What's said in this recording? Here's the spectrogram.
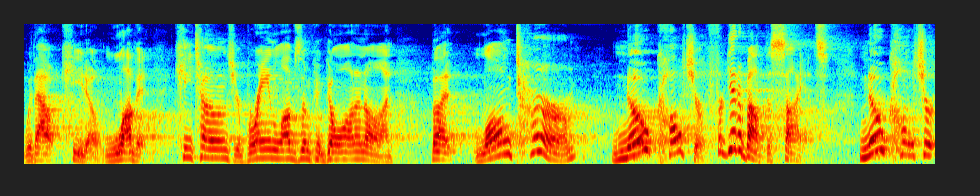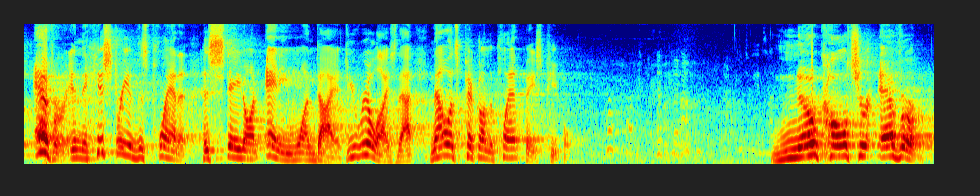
without keto. Love it. Ketones, your brain loves them, can go on and on. But long term, no culture, forget about the science, no culture ever in the history of this planet has stayed on any one diet. Do you realize that? Now let's pick on the plant based people. No culture ever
